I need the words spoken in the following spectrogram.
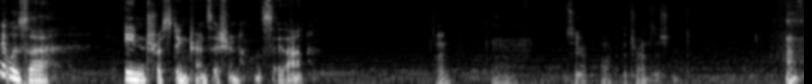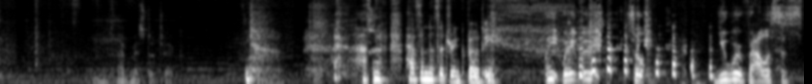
It was a interesting transition. Let's say that. Zero mark the transition. Mm, I've missed a tick. Have, a, have another drink, Bodhi. Wait, wait, wait, wait. So you were Valis's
